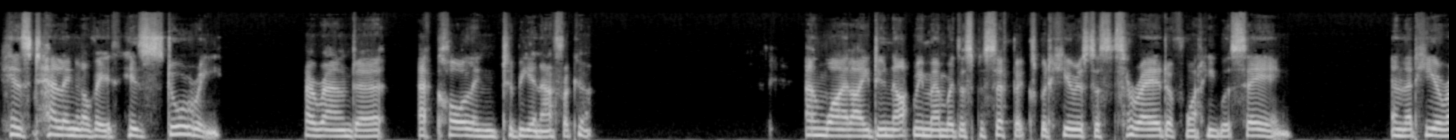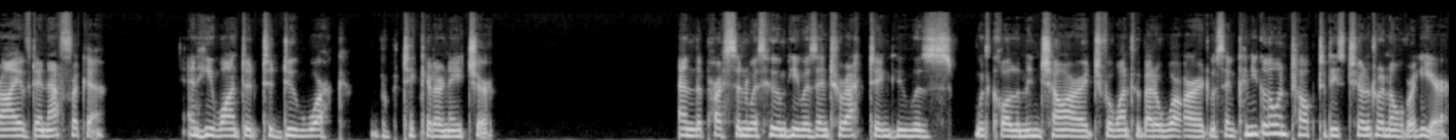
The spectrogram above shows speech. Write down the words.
his telling of it, his story around a, a calling to be in Africa. And while I do not remember the specifics, but here is the thread of what he was saying, and that he arrived in Africa and he wanted to do work of a particular nature and the person with whom he was interacting, who was, we'll call him in charge, for want of a better word, was saying, Can you go and talk to these children over here?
